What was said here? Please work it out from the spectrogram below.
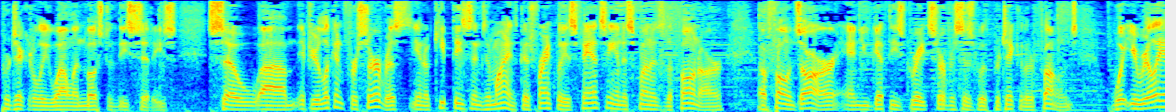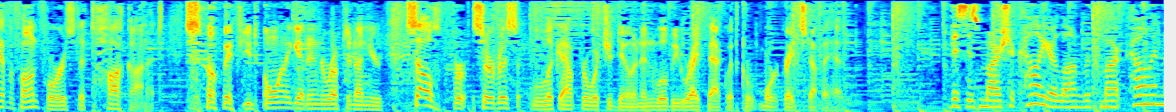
particularly well in most of these cities. So um, if you're looking for service, you know keep these things in mind because frankly, as fancy and as fun as the phone are, uh, phones are, and you get these great services with particular phones, what you really have a phone for is to talk on it. So if you don't want to get interrupted on your cell service, look out for what you're doing, and we'll be right back with more great stuff ahead. This is Marsha Collier along with Mark Cohen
